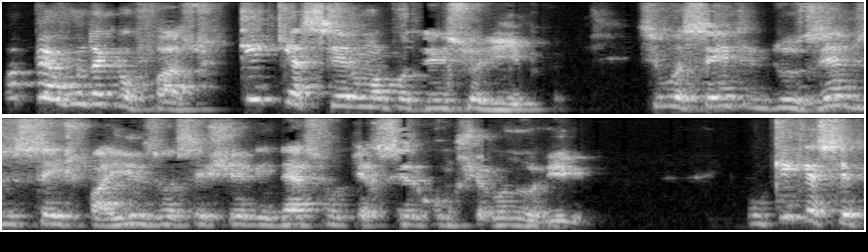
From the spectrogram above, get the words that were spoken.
Uma pergunta que eu faço: o que é ser uma potência olímpica? Se você entre 206 países, você chega em 13, como chegou no Rio. O que é ser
